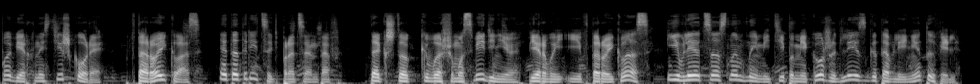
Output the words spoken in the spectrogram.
поверхности шкуры. Второй класс – это 30%. Так что, к вашему сведению, первый и второй класс являются основными типами кожи для изготовления туфель.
